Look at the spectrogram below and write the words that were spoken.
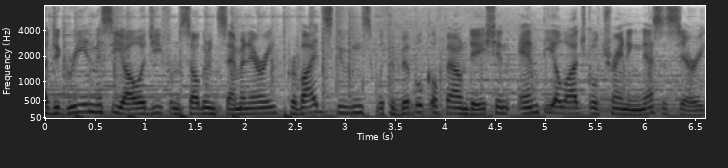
A degree in missiology from Southern Seminary provides students with the biblical foundation and theological training necessary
